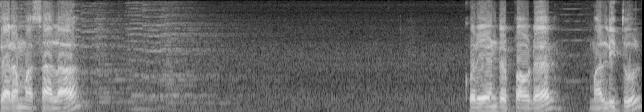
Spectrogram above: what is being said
கரம் மசாலா கொரியாண்டர் பவுடர் மல்லித்தூள்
